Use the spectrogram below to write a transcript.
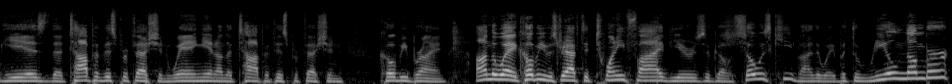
He is the top of his profession, weighing in on the top of his profession, Kobe Bryant. On the way, Kobe was drafted 25 years ago. So was Key, by the way. But the real number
